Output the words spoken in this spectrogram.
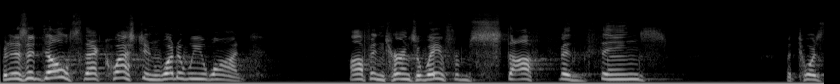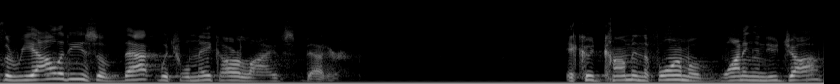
But as adults, that question, what do we want, often turns away from stuff and things, but towards the realities of that which will make our lives better. It could come in the form of wanting a new job,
